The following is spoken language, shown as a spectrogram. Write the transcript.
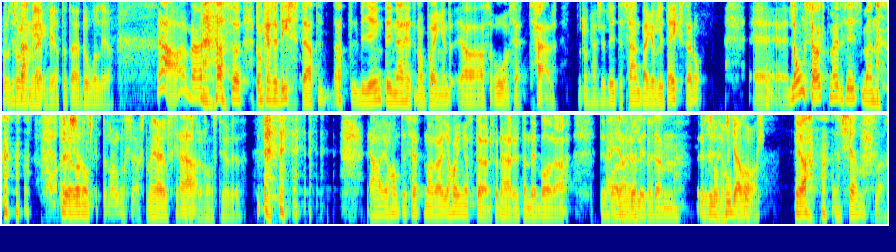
Ja, du tror de medvetet är dåliga. Ja, men alltså de kanske visste att, att vi är inte i närheten av poängen, ja, alltså oavsett här. Så de kanske lite sandbaggade lite extra då. Eh, långsökt möjligtvis, men Ja, Det det, var känns något. lite långsökt. Men jag älskar konspirationsteorier. ja, jag har inte sett några, jag har inga stöd för det här, utan det är bara, det är Nej, bara en liten, Det är så de ska vara. hopkok. Ja, En känsla.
